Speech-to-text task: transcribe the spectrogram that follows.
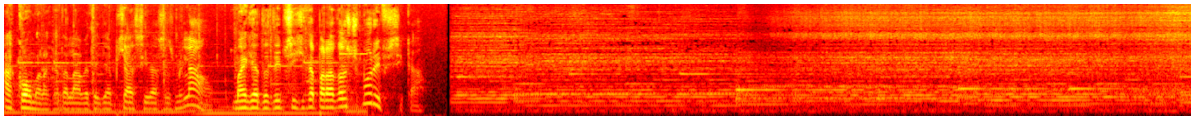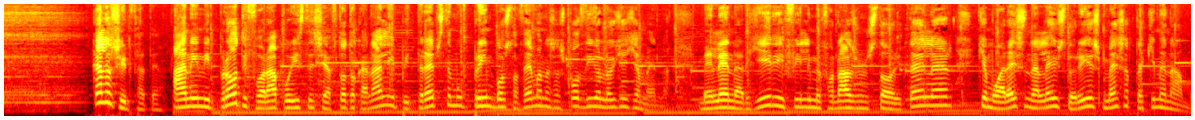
Ακόμα να καταλάβετε για ποια σειρά σας μιλάω. Μα για το τι ψυχή θα παραδώσει μωρή φυσικά. Καλώς ήρθατε. Αν είναι η πρώτη φορά που είστε σε αυτό το κανάλι, επιτρέψτε μου πριν μπω στο θέμα να σας πω δύο λόγια για μένα. Με λένε Αργύρι, οι φίλοι με φωνάζουν storyteller και μου αρέσει να λέω ιστορίες μέσα από τα κείμενά μου.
